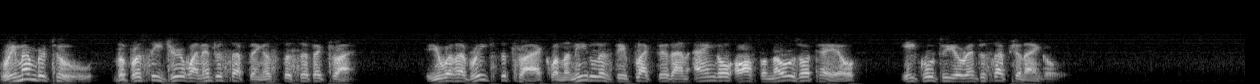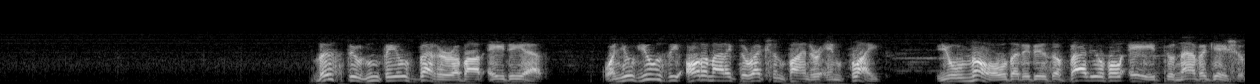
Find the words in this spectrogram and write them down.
Remember, too, the procedure when intercepting a specific track. You will have reached the track when the needle is deflected an angle off the nose or tail equal to your interception angle. This student feels better about ADF. When you've used the automatic direction finder in flight, you'll know that it is a valuable aid to navigation.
